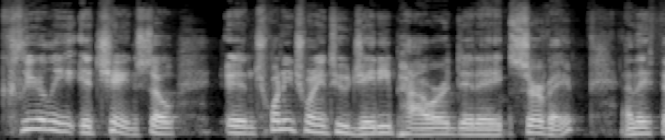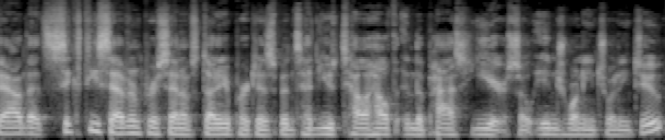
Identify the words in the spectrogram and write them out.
clearly it changed. So in 2022, JD Power did a survey and they found that 67% of study participants had used telehealth in the past year. So in 2022, in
